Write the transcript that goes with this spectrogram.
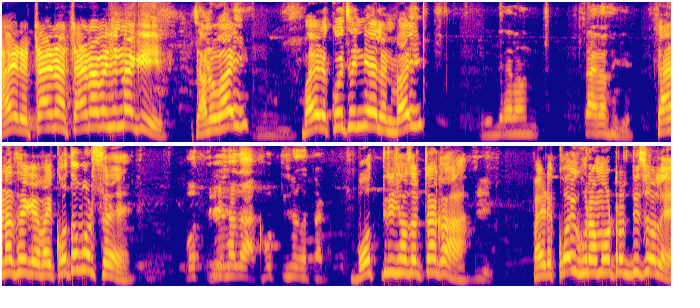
হাই রে চায়না চায়না মেশিন নাকি? জানো ভাই ভাই এটা কই থেকে নিয়ে এলেন ভাই? চায়না থেকে। চায়না থেকে? ভাই কত পড়ছে? বত্রিশ হাজার বত্রিশ হাজার টাকা। বত্রিশ হাজার টাকা? ভাই এটা কই ঘোড়া মোটর দিয়ে চলে?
